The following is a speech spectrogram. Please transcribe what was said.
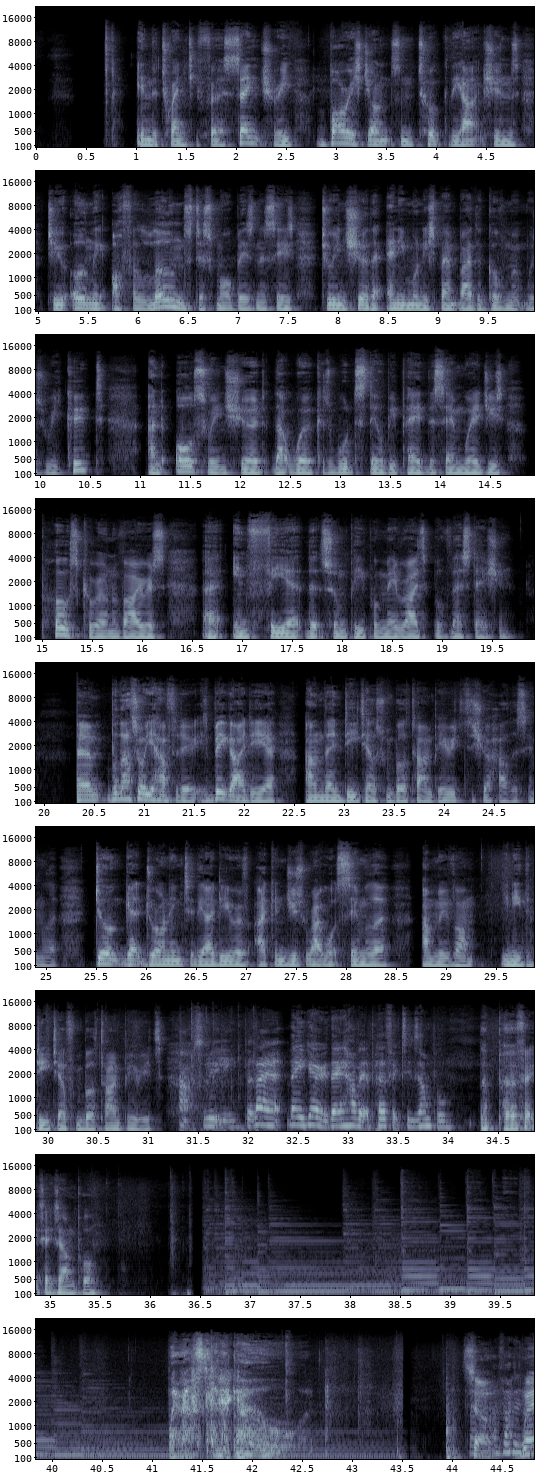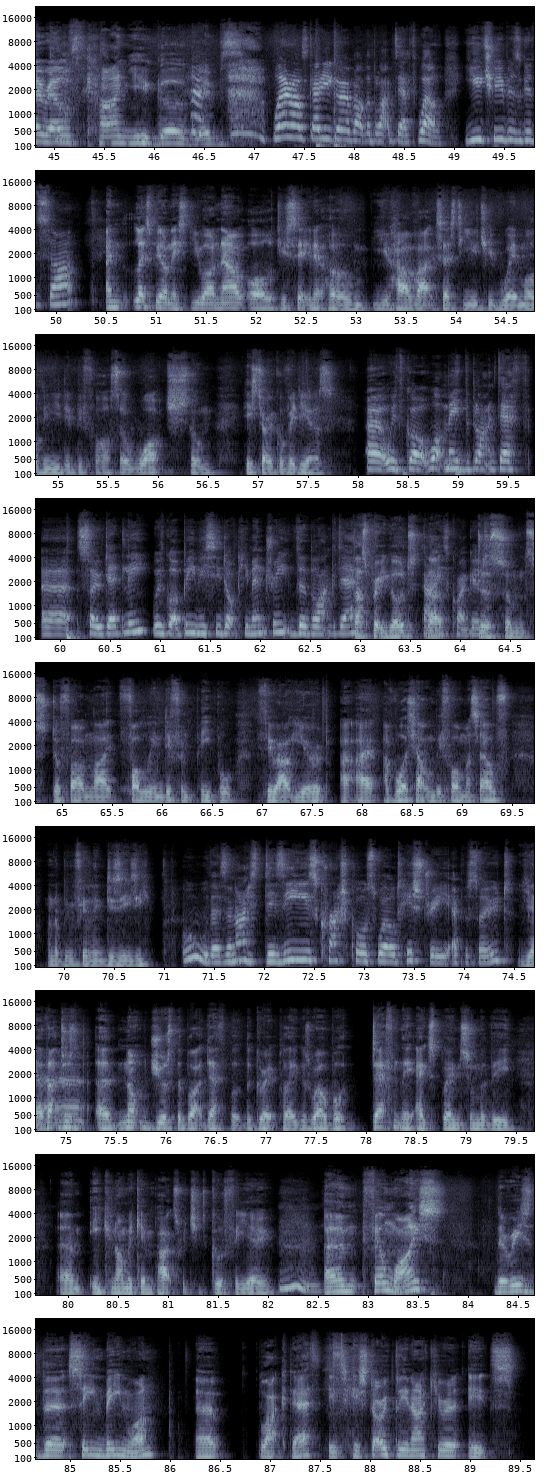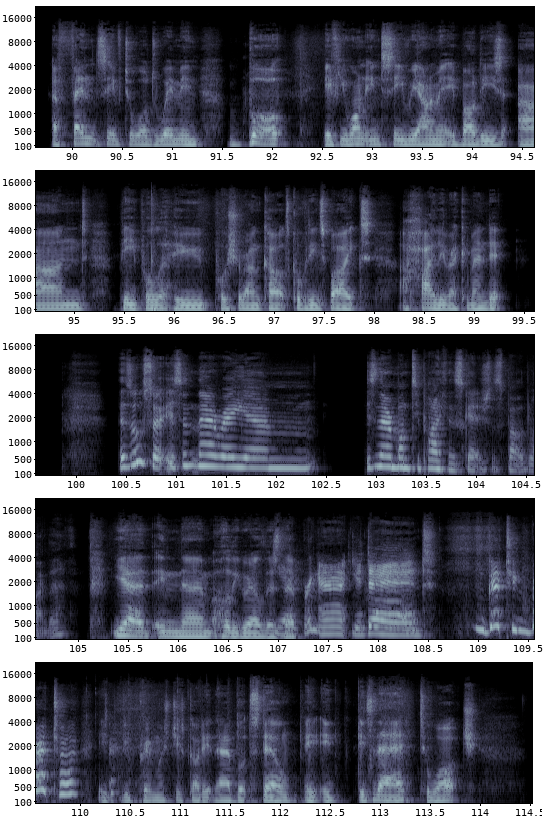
in the 21st century, Boris Johnson took the actions to only offer loans to small businesses to ensure that any money spent by the government was recouped and also ensured that workers would still be paid the same wages post coronavirus uh, in fear that some people may rise above their station. Um, but that's all you have to do. It's a big idea and then details from both time periods to show how they're similar. Don't get drawn into the idea of I can just write what's similar and move on. You need the detail from both time periods. Absolutely. But there, there you go. They have it a perfect example. A perfect example. Go? So, I've had enough where else can you go, Gribbs? Where else can you go about the Black Death? Well, YouTube is a good start. and let's be honest, you are now all just sitting at home. You have access to YouTube way more than you did before. So, watch some historical videos. Uh, we've got what made the Black Death uh, so deadly. We've got a BBC documentary, The Black Death. That's pretty good. That is quite good. Does some stuff on like following different people throughout Europe. I, I I've watched that one before myself when I've been feeling diseasy. Ooh, there's a nice disease crash course world history episode. Yeah, that does uh, not just the Black Death, but the Great Plague as well. But definitely explains some of the um, economic impacts, which is good for you. Hmm. Um, film wise, there is the Sean Bean one, uh, Black Death. It's historically inaccurate. It's offensive towards women, but if you're wanting to see reanimated bodies and people who push around carts covered in spikes, I highly recommend it. There's also isn't there a um isn't there a Monty Python sketch that's about the Black Death? Yeah, in um, Holy Grail, there's Yeah. the "Bring out your dead, I'm getting better." You, you pretty much just got it there, but still, it, it it's there to watch.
